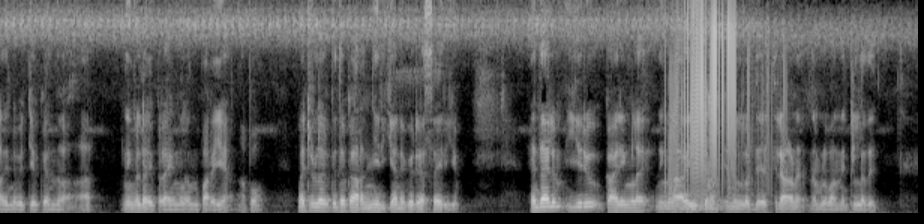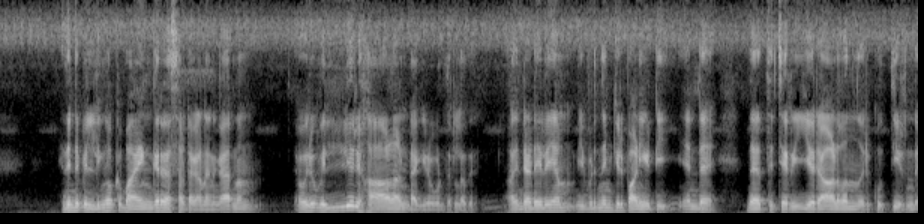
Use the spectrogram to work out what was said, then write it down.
അതിനെ പറ്റിയൊക്കെ ഒന്ന് നിങ്ങളുടെ അഭിപ്രായങ്ങളൊന്ന് പറയുക. അപ്പോൾ മറ്റുള്ളവർക്ക് ഇതൊക്കെ അറിഞ്ഞിരിക്കാനൊക്കെ ഒരു രസമായിരിക്കും. എന്തായാലും ഈ ഒരു കാര്യങ്ങൾ നിങ്ങളെ അറിയിക്കണം എന്നുള്ള ഉദ്ദേശത്തിലാണ് നമ്മൾ വന്നിട്ടുള്ളത്. ഇതിന്റെ ബിൽഡിങ്ങൊക്കെ ഭയങ്കര രസമായിട്ടാണ് കാണാൻ. കാരണം ഒരു വലിയൊരു ഹാളാണ് ഉണ്ടാക്കി കൊടുത്തിട്ടുള്ളത്. അതിന്റെ ഇടയിൽ ഞാൻ ഇവിടുന്ന് എനിക്കൊരു പണി കിട്ടി. എന്റെ ദേഹത്ത് ചെറിയൊരാൾ വന്ന് ഒരു കുത്തിയിട്ടുണ്ട്.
